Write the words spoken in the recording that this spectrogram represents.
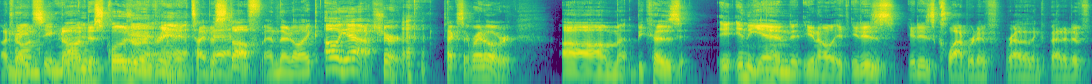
a non non disclosure Yeah, agreement yeah, type of yeah. stuff, and they're like, oh yeah, sure, text it right over, um, because in the end, you know, it, it is it is collaborative rather than competitive.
